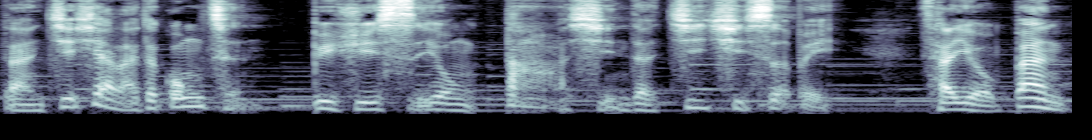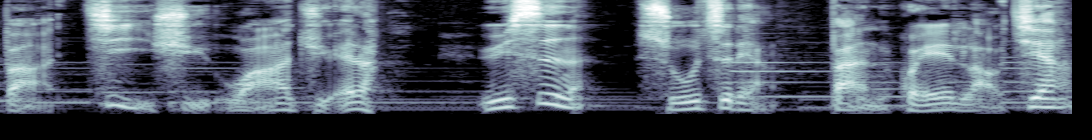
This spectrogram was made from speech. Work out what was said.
但接下来的工程。必须使用大型的机器设备，才有办法继续挖掘了。于是呢，叔子俩返回老家，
